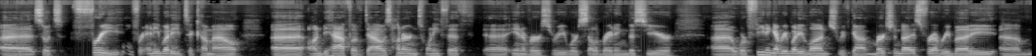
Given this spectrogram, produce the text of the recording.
Uh, so it's free for anybody to come out uh, on behalf of Dow's 125th uh, anniversary. We're celebrating this year. we're feeding everybody lunch. We've got merchandise for everybody. Um,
